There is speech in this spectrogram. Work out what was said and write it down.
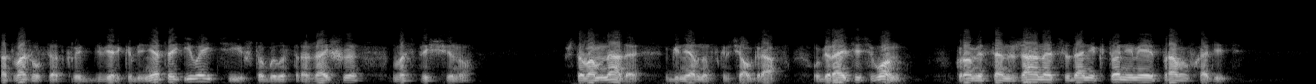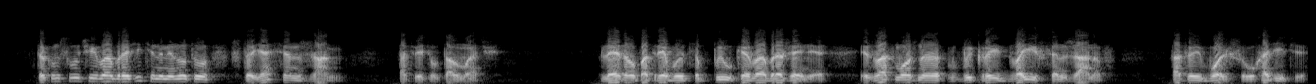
отважился открыть дверь кабинета и войти, что было строжайше воспрещено. «Что вам надо?» — гневно вскричал граф. «Убирайтесь вон! Кроме Сен-Жана сюда никто не имеет права входить». «В таком случае вообразите на минуту, что я Сен-Жан», — ответил толмач. «Для этого потребуется пылкое воображение — из вас можно выкроить двоих сенжанов, а то и больше. Уходите.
